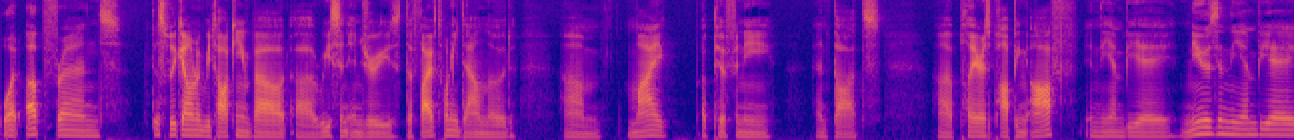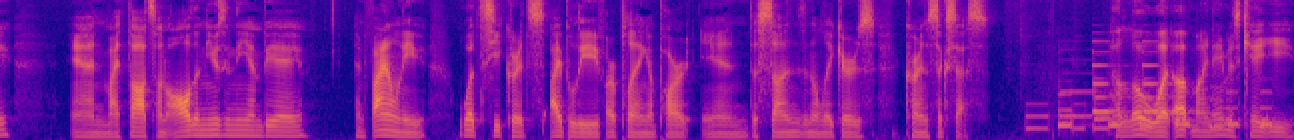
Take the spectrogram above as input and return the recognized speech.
What up, friends? This week I want to be talking about uh, recent injuries, the 520 download, um, my epiphany and thoughts, uh, players popping off in the NBA, news in the NBA, and my thoughts on all the news in the NBA, and finally, what secrets I believe are playing a part in the Suns and the Lakers' current success. Hello, what up? My name is KE.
